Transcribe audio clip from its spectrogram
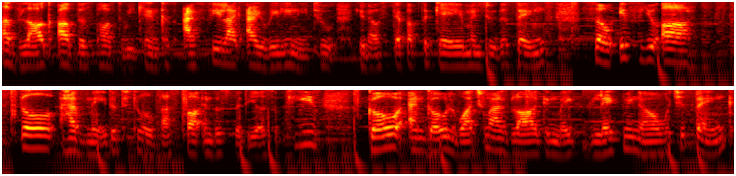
a vlog of this past weekend because I feel like I really need to, you know, step up the game and do the things. So if you are still have made it till thus far in this video. So please go and go watch my vlog and make let me know what you think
